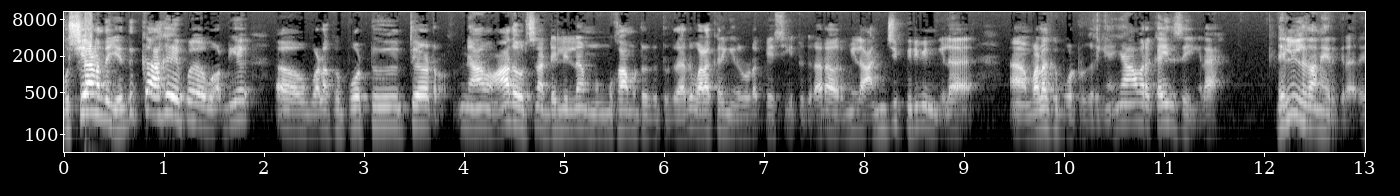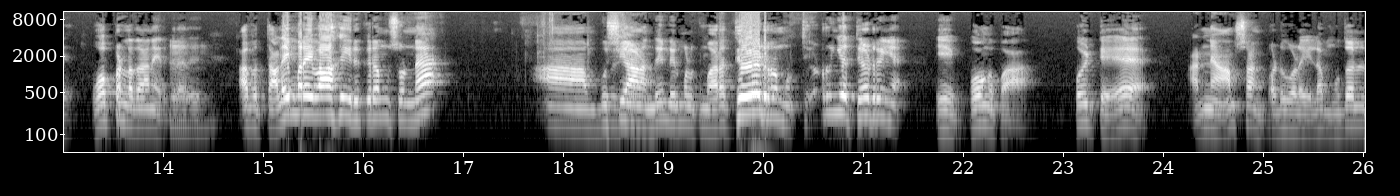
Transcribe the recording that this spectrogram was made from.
புஷியானந்தை எதுக்காக இப்போ அப்படியே வழக்கு போட்டு தேடுறோம் நான் ஆதவர்ஸ் நான் டெல்லியில் முகாமிட்டு இருக்கிறாரு வழக்கறிஞர்களோட பேசிக்கிட்டு இருக்கிறாரு அவர் மேல அஞ்சு பிரிவின் கீழே வழக்கு போட்டிருக்கிறீங்க. ஏன் அவரை கைது செய்யுங்களேன் டெல்லியில் தானே இருக்கிறாரு. ஓப்பனில் தானே இருக்கிறாரு. அப்போ தலைமறைவாக இருக்கிறோம்னு சொன்ன புஷி ஆனந்த் நிர்மல்குமாரை தேடுறோம். தேடுறீங்க தேடுறீங்க. ஏய் போங்கப்பா. போயிட்டு அண்ணன் ஆம்ஸ்டாங் படுகொலையில் முதல்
